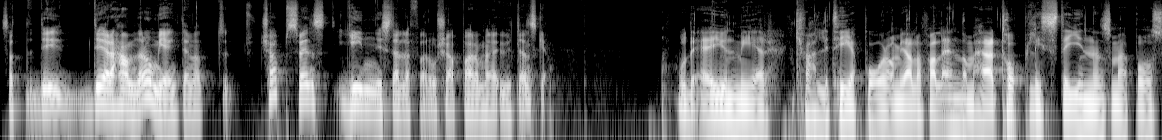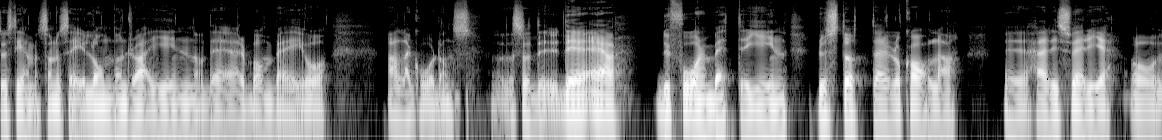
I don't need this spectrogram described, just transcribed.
Så att det, det det handlar om egentligen, att köp svenskt gin istället för att köpa de här utländska. Och det är ju en mer kvalitet på dem i alla fall än de här topplistinen som är på systemet som du säger, London Dry Gin och det är Bombay och alla Gordons. Så det, det är, du får en bättre gin, du stöttar lokala eh, Eh, här i Sverige och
